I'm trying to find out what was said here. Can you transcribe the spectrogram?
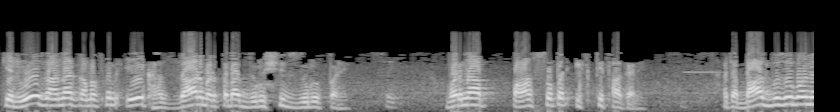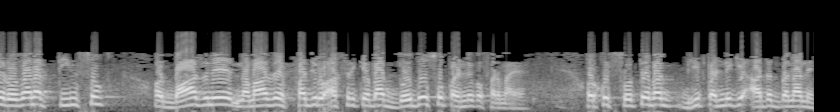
کہ روزانہ کم از کم ایک ہزار مرتبہ شریف ضرور پڑھے ورنہ پانچ سو پر اکتفا کریں۔ اچھا بعض بزرگوں نے روزانہ تین سو اور بعض نے نماز فجر و عصر کے بعد دو دو سو پڑھنے کو فرمایا ہے۔ اور کچھ سوتے وقت بھی پڑھنے کی عادت بنا لیں۔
